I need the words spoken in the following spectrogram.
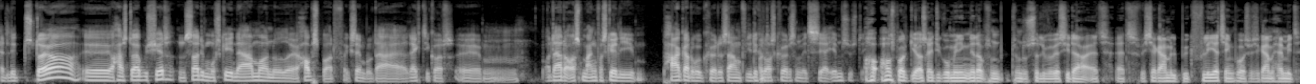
er lidt større øh, og har større budget, så er det måske nærmere noget øh, HubSpot for eksempel, der er rigtig godt. Øh, og der er der også mange forskellige pakker, du kan køre det sammen, fordi det kan du også køre det som et CRM-system. HubSpot giver også rigtig god mening, netop som, som du så lige vil sige der, at, at hvis jeg gerne vil bygge flere ting på, så hvis jeg gerne vil have mit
